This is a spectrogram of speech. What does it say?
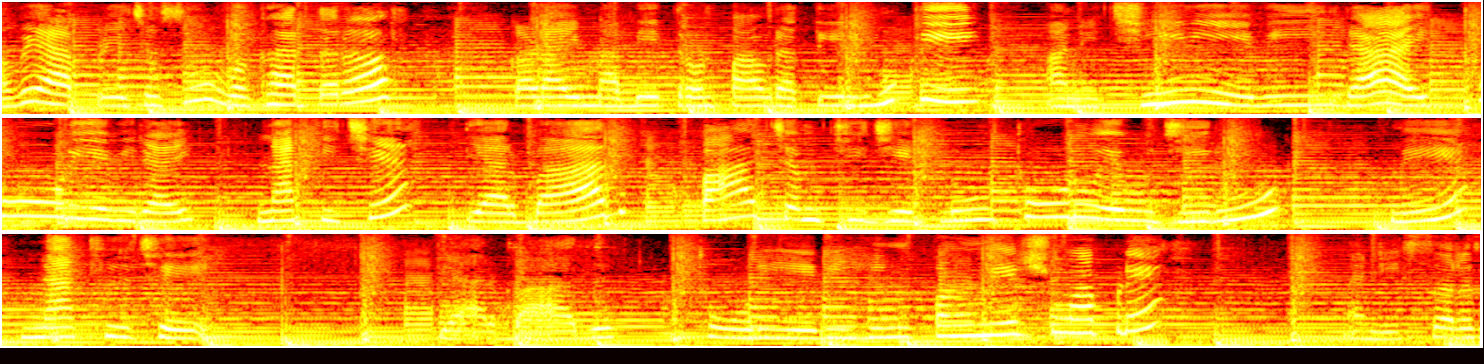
હવે આપણે જશું વઘાર તરફ. કડાઈમાં બે, ત્રણ પાવરા તેલ મૂકી અને ઝીણી એવી રાઈ, થોડી એવી રાઈ નાખી છે. ત્યારબાદ પાંચ ચમચી જેટલું થોડું એવું જીરું મેં નાખ્યું છે. ત્યારબાદ થોડી એવી હિંગ પણ ઉમેરશું આપણે. અને સરસ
